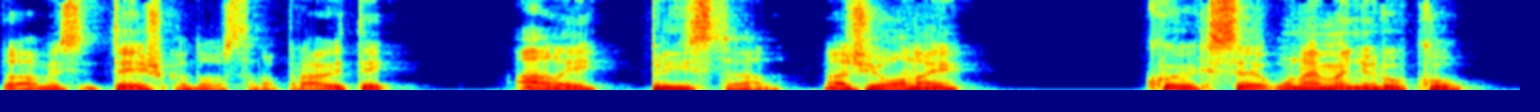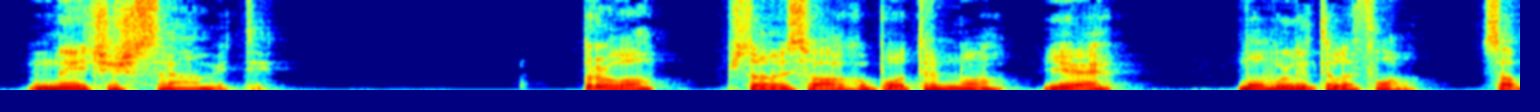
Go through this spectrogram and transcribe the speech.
to je, mislim, teško dosta napraviti, ali pristojan. Znači onaj kojeg se u najmanju ruku nećeš sramiti. Prvo, što nam je svakako potrebno, je mobilni telefon. Sad,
